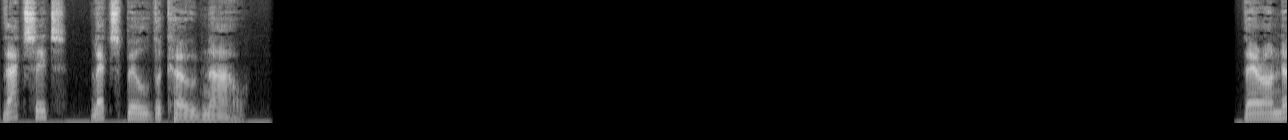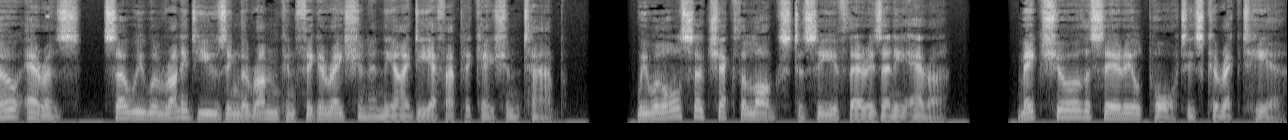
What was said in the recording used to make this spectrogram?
That's it, let's build the code now. There are no errors, so we will run it using the Run configuration in the IDF application tab. We will also check the logs to see if there is any error. Make sure the serial port is correct here.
